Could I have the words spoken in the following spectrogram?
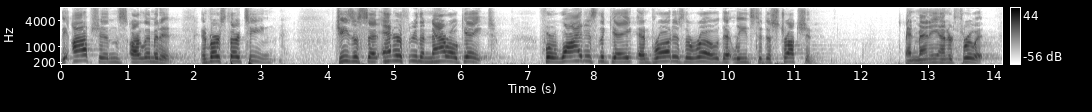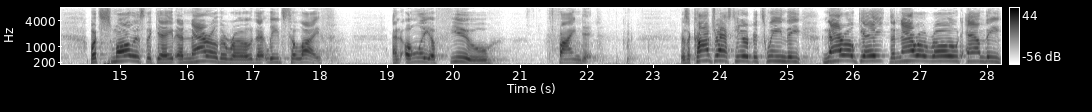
The options are limited. In verse 13, Jesus said, Enter through the narrow gate. For wide is the gate and broad is the road that leads to destruction, and many enter through it. But small is the gate and narrow the road that leads to life, and only a few find it. There's a contrast here between the narrow gate, the narrow road, and the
